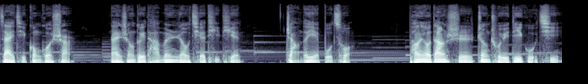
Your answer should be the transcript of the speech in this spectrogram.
在一起共过事儿，男生对他温柔且体贴，长得也不错。朋友当时正处于低谷期，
